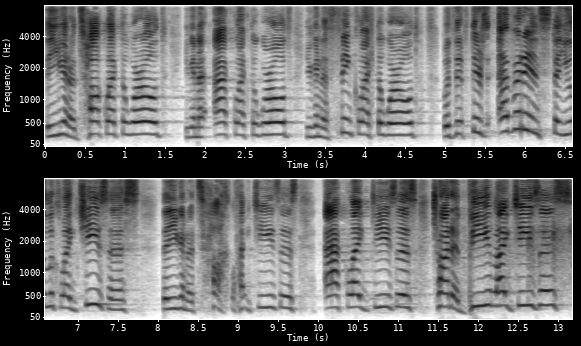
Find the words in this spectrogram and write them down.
then you're gonna talk like the world, you're gonna act like the world, you're gonna think like the world. But if there's evidence that you look like Jesus, then you're gonna talk like Jesus, act like Jesus, try to be like Jesus.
